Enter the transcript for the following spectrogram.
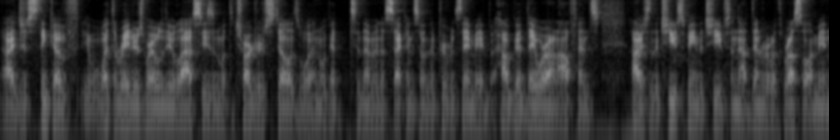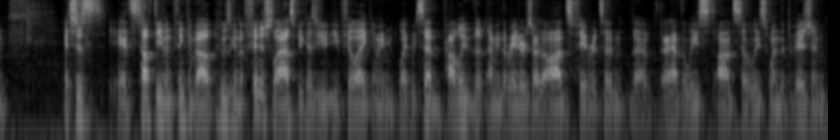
I just think of what the Raiders were able to do last season with the Chargers still is, and we'll get to them in a second. Some of the improvements they made, but how good they were on offense. Obviously, the Chiefs being the Chiefs, and now Denver with Russell. I mean, it's just it's tough to even think about who's going to finish last because you, you feel like I mean like we said probably the I mean the Raiders are the odds favorites and the, they have the least odds to at least win the division.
